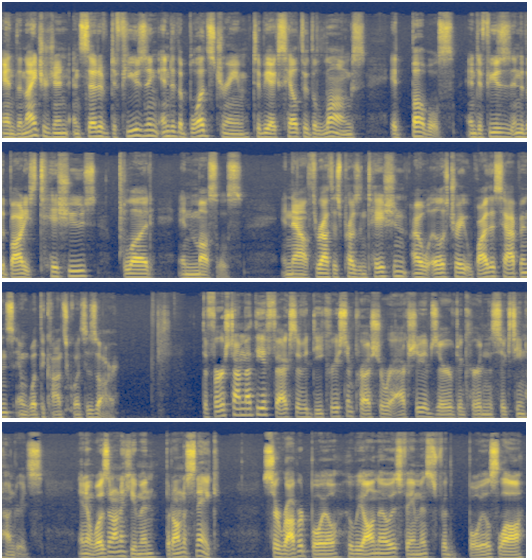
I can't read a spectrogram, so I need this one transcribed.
and the nitrogen, instead of diffusing into the bloodstream to be exhaled through the lungs, it bubbles and diffuses into the body's tissues, blood, and muscles. And now, throughout this presentation, I will illustrate why this happens and what the consequences are. The first time that the effects of a decrease in pressure were actually observed occurred in the 1600s, and it wasn't on a human, but on a snake. Sir Robert Boyle, who we all know is famous for the Boyle's Law,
